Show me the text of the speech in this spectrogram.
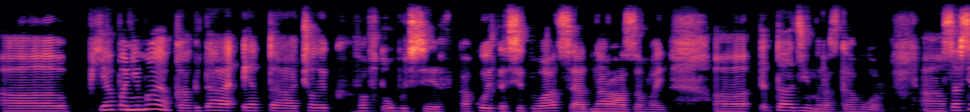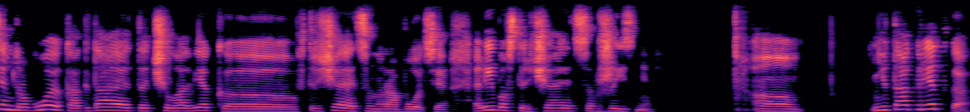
А, я понимаю, когда это человек в автобусе, в какой-то ситуации одноразовой, а, это один разговор. А, совсем другое, когда это человек э, встречается на работе, либо встречается в жизни не так редко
